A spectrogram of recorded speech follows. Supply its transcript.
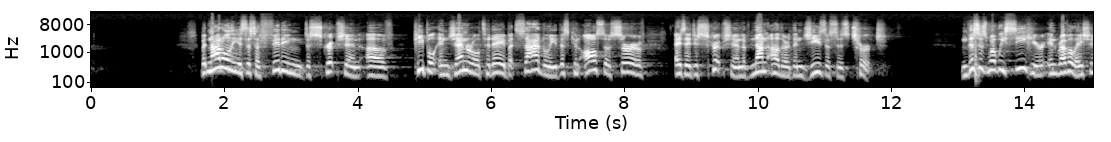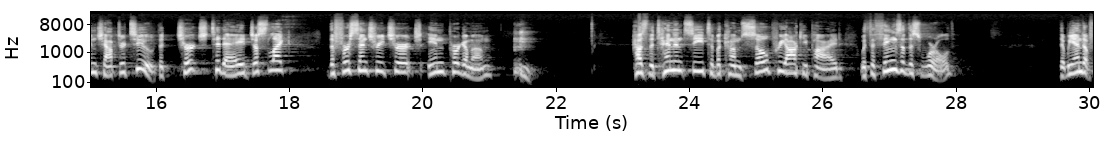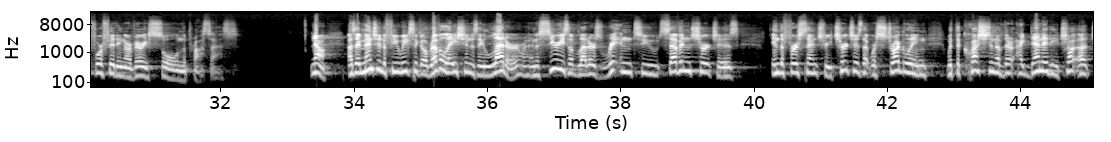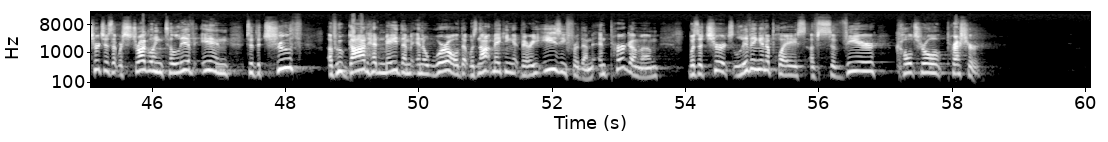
But not only is this a fitting description of people in general today, but sadly, this can also serve as a description of none other than Jesus' church. And this is what we see here in Revelation chapter 2. The church today, just like the first century church in Pergamum, has the tendency to become so preoccupied with the things of this world that we end up forfeiting our very soul in the process. Now, as I mentioned a few weeks ago, Revelation is a letter and a series of letters written to seven churches in the first century, churches that were struggling with the question of their identity, uh, churches that were struggling to live in to the truth of who God had made them in a world that was not making it very easy for them. And Pergamum was a church living in a place of severe cultural pressure.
